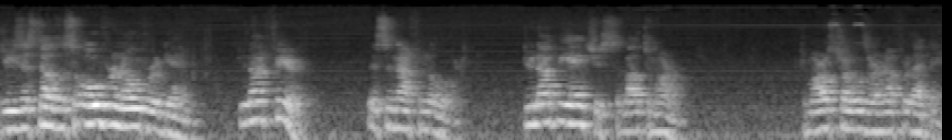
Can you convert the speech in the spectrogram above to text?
Jesus tells us over and over again do not fear. This is not from the Lord. Do not be anxious about tomorrow. Tomorrow's troubles are enough for that day.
